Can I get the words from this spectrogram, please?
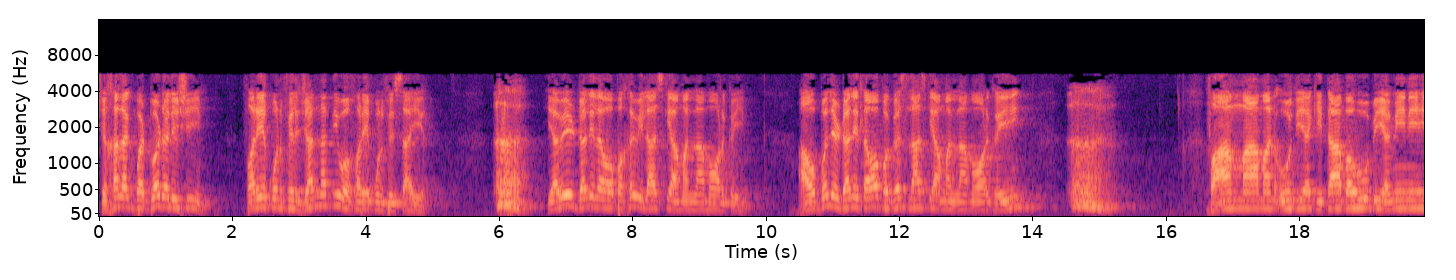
چې خلق به دوه ډلې شي فریق فی الجنت و فریق فی السعیر یوې ډلې له په خوي لاس کې عمل نامه ور کوي او بل ډلې ته په غس لاس کې عمل نامه ور کوي فاما من اودی کتابه بیمینه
